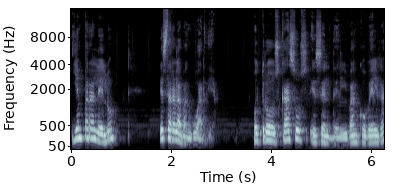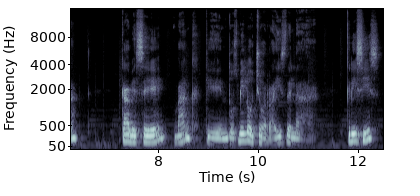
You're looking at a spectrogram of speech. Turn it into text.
y en paralelo estar a la vanguardia. Otros casos es el del banco belga KBC Bank, que en 2008 a raíz de la crisis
